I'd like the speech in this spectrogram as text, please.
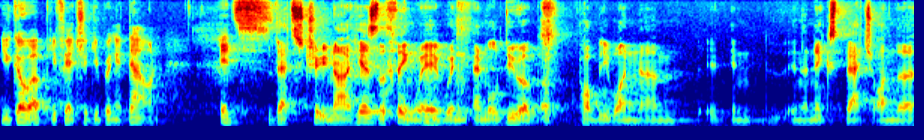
You go up, you fetch it, you bring it down. It's That's true. Now, here's the thing where when, and we'll do a, a probably one um, in, in in the next batch on the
